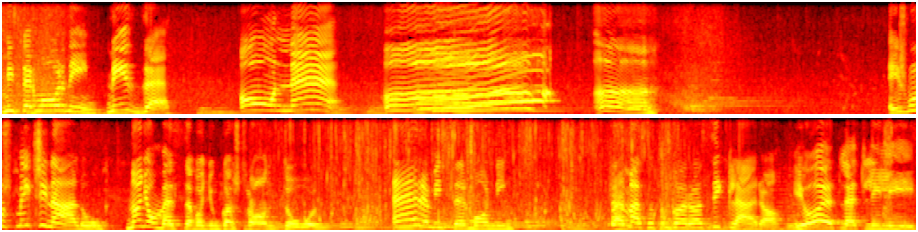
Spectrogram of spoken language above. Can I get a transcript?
Mr. Morning, nézze! Ó, oh, ne! Ah! Ah! És most mit csinálunk? Nagyon messze vagyunk a strandtól. Erre, Mr. Morning. Felmászhatunk arra a sziklára. Jó ötlet, Lili.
